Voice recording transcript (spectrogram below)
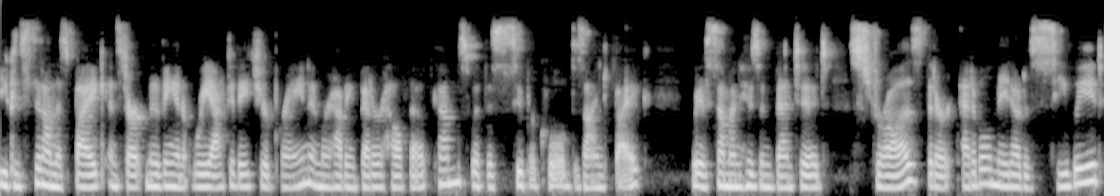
you can sit on this bike and start moving and it reactivates your brain. And we're having better health outcomes with this super cool designed bike. We have someone who's invented straws that are edible made out of seaweed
